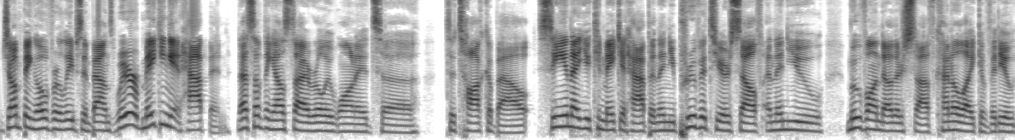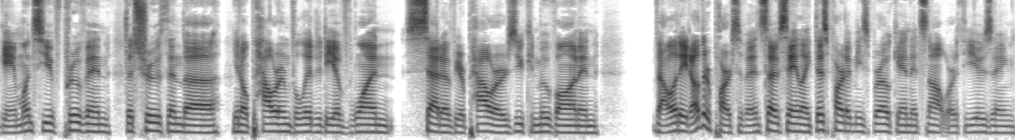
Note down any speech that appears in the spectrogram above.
jumping over leaps and bounds. We're making it happen. That's something else that I really wanted to to talk about, seeing that you can make it happen, then you prove it to yourself, and then you move on to other stuff, kind of like a video game. Once you've proven the truth and the, you know, power and validity of one set of your powers, you can move on and validate other parts of it instead of saying like this part of me is broken, it's not worth using,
